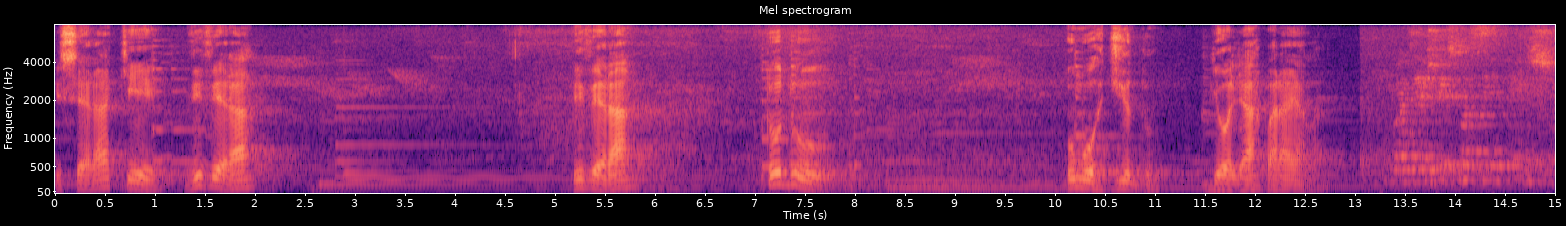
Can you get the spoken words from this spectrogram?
e será que viverá viverá todo o mordido que olhar para ela. Moisés fez uma serpente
